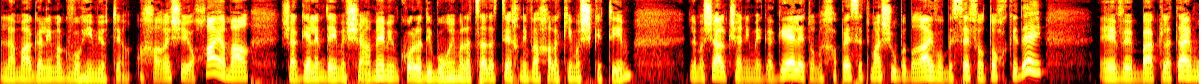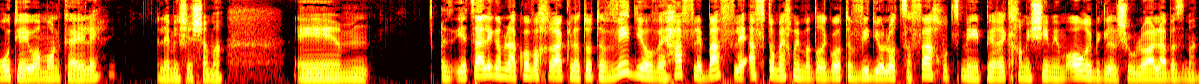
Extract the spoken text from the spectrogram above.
למעגלים הגבוהים יותר. אחרי שיוחאי אמר שהגלם די משעמם עם כל הדיבורים על הצד הטכני והחלקים השקטים. למשל, כשאני מגגלת או מחפשת משהו בדרייב או בספר תוך כדי, אה, ובהקלטה עם רותי היו המון כאלה, למי ששמע. אז יצא לי גם לעקוב אחרי הקלטות הוידאו, והפלה בפלה, אף תומך ממדרגות הוידאו לא צפה, חוץ מפרק 50 עם אורי, בגלל שהוא לא עלה בזמן.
